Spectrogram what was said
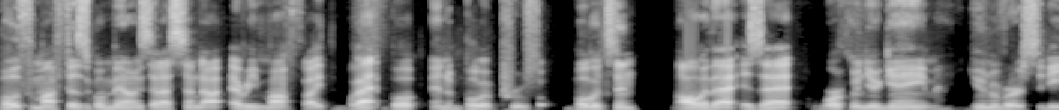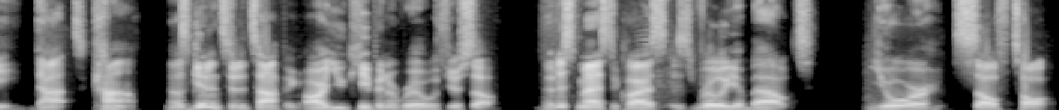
both of my physical mailings that I send out every month, like the Black Book and the Bulletproof Bulletin. All of that is at workonyourgameuniversity.com. Now let's get into the topic. Are you keeping it real with yourself? Now, this masterclass is really about your self talk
